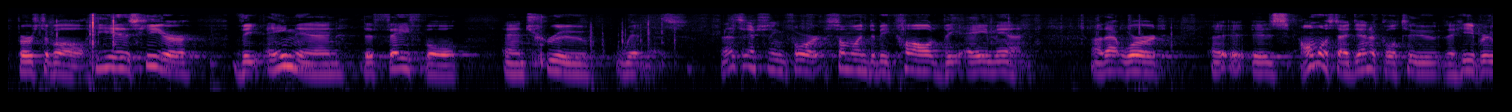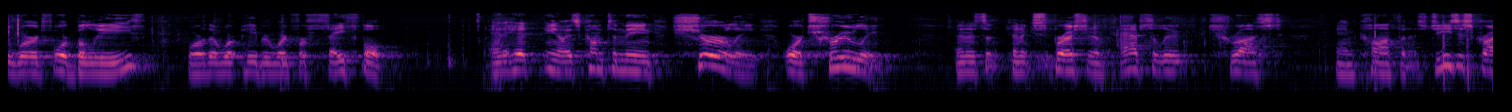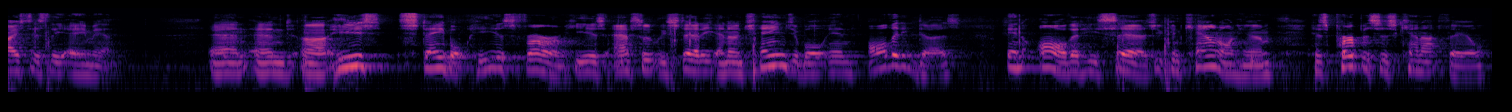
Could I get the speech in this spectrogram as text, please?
First of all, He is here the Amen, the faithful and true witness. And that's interesting for someone to be called the Amen. Uh, that word is almost identical to the Hebrew word for believe or the Hebrew word for faithful. And it had, you know, it's come to mean surely or truly. And it's an expression of absolute trust and confidence. Jesus Christ is the Amen. And, and uh, he's stable, he is firm, he is absolutely steady and unchangeable in all that he does, in all that he says. You can count on him. His purposes cannot fail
